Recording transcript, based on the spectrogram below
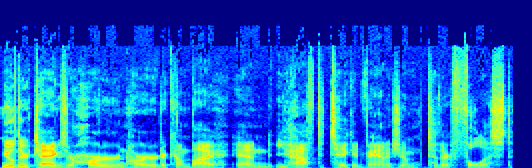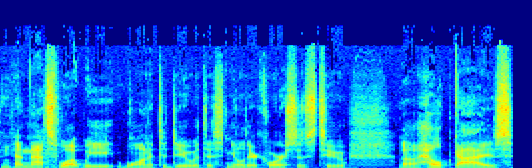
Mule deer tags are harder and harder to come by, and you have to take advantage of them to their fullest. Mm-hmm. And that's what we wanted to do with this mule deer course is to uh, help guys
